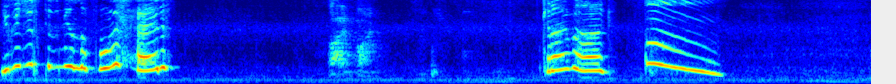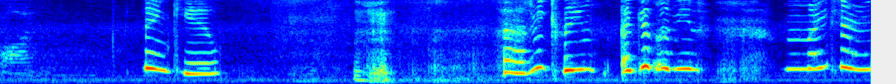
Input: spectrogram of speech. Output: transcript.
You can just kiss me on the forehead. Alright, fine. Can I have a hug? Mm. Fine. You. ah, sweet cream. I guess that means my turn.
